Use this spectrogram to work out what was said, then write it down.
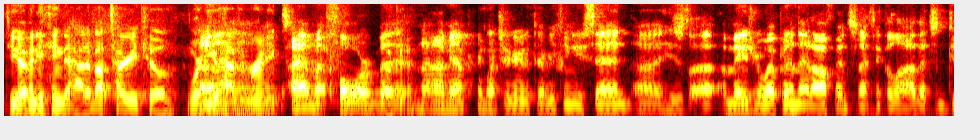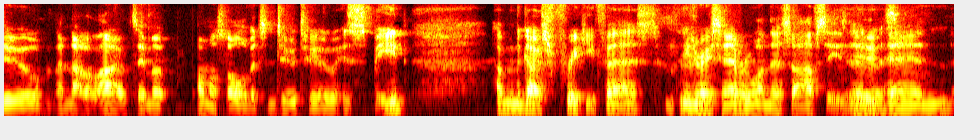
do you have anything to add about Tyreek Hill? Where do you have him uh, ranked? I have him at four, but okay. no, I mean I pretty much agree with everything you said. Uh, he's a, a, major weapon in that offense, and I think a lot of that's due, and not a lot, I would say mo- almost all of it's due to his speed. I mean, the guy's freaky fast. He's mm-hmm. racing everyone this offseason, and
